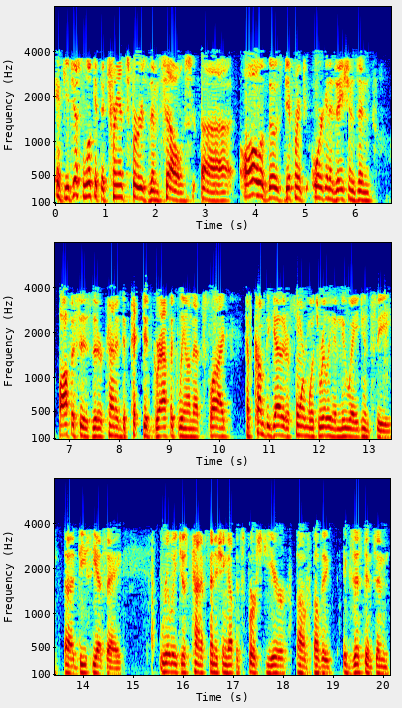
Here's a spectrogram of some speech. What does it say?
if you just look at the transfers themselves, uh, all of those different organizations and offices that are kind of depicted graphically on that slide have come together to form what's really a new agency, uh, DCSA, really just kind of finishing up its first year of, of existence in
